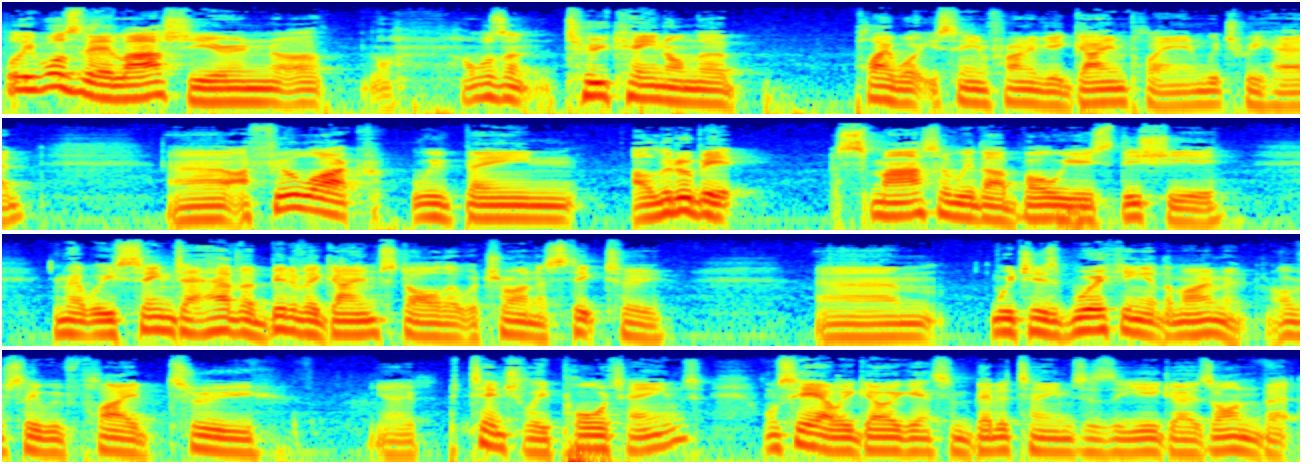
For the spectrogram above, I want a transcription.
Well, he was there last year, and uh, I wasn't too keen on the play what you see in front of your game plan, which we had. Uh, I feel like we've been a little bit smarter with our ball use this year, in that we seem to have a bit of a game style that we're trying to stick to, um, which is working at the moment. Obviously, we've played two, you know, potentially poor teams. We'll see how we go against some better teams as the year goes on, but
